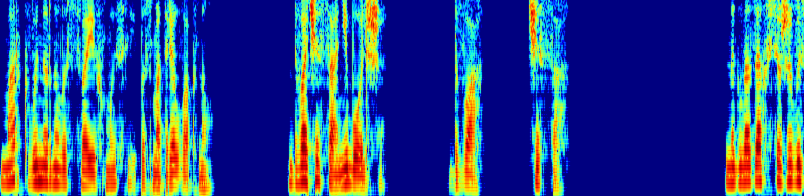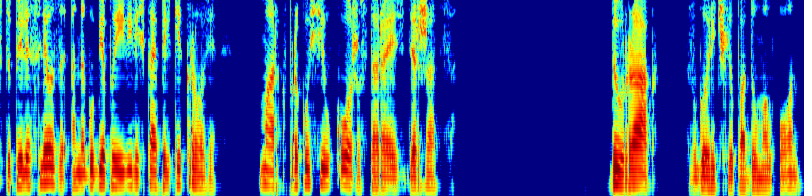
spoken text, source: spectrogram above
Марк вынырнул из своих мыслей, посмотрел в окно. Два часа, не больше. Два часа. На глазах все же выступили слезы, а на губе появились капельки крови, Марк прокусил кожу, стараясь сдержаться. «Дурак!» — с горечью подумал он,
